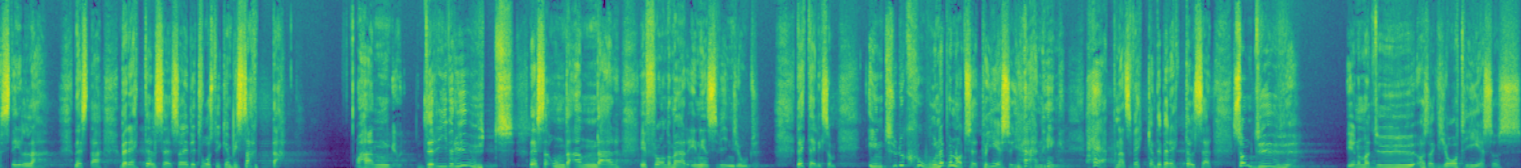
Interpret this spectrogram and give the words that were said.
stilla. Nästa berättelse så är det två stycken besatta. Och han driver ut dessa onda andar ifrån de här in i en svinjord. Detta är liksom introduktionen på något sätt på Jesu gärning. Häpnadsväckande berättelser som du, genom att du har sagt ja till Jesus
